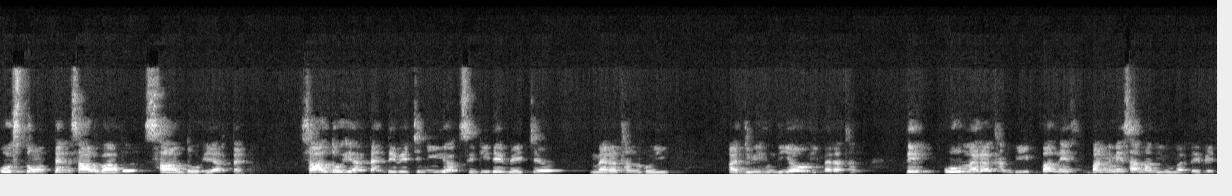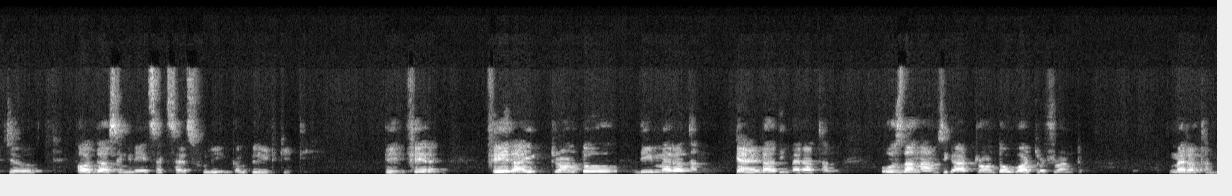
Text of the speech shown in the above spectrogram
ਉਸ ਤੋਂ 3 ਸਾਲ ਬਾਅਦ ਸਾਲ 2003 ਸਾਲ 2003 ਦੇ ਵਿੱਚ ਨਿਊਯਾਰਕ ਸਿਟੀ ਦੇ ਵਿੱਚ ਮੈਰਾਥਨ ਹੋਈ। ਅੱਜ ਵੀ ਹੁੰਦੀ ਆ ਉਹੀ ਮੈਰਾਥਨ। ਤੇ ਉਹ ਮੈਰਾਥਨ ਵੀ 92 92 ਸਾਲਾਂ ਦੀ ਉਮਰ ਦੇ ਵਿੱਚ ਫੌਜਾ ਸਿੰਘ ਨੇ ਸਕਸੈਸਫੁਲੀ ਕੰਪਲੀਟ ਕੀਤੀ। ਤੇ ਫਿਰ ਫਿਰ ਆਈ ਟੋਰਾਂਟੋ ਦੀ ਮੈਰਾਥਨ, ਕੈਨੇਡਾ ਦੀ ਮੈਰਾਥਨ। ਉਸ ਦਾ ਨਾਮ ਸੀਗਾ Toronto waterfront marathon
